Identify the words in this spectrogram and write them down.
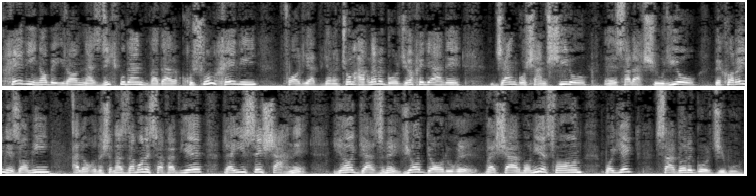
خیلی اینا به ایران نزدیک بودند و در خشون خیلی فعالیت می‌کنن چون اغلب گرجی ها خیلی اهل جنگ و شمشیر و سلحشوری و به کارهای نظامی علاقه داشتن. از زمان صفویه رئیس شهنه یا گزمه یا داروغه و شهربانی اصفهان با یک سردار گرجی بود.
